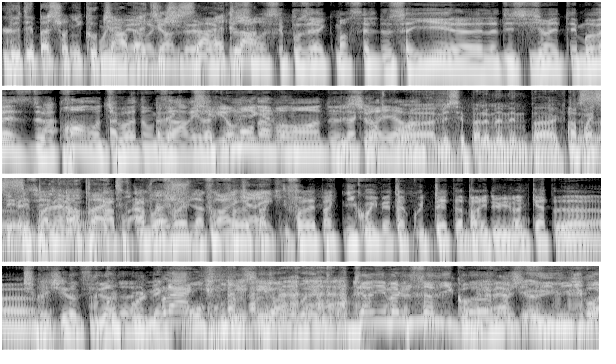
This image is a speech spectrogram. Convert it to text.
le débat sur Nico Oui, Karabatic il la s'arrête là question s'est posée avec Marcel de Sailly, euh, la décision était mauvaise de Ah, le prendre, tu ah, vois, donc ça arrive à tout le monde à un moment hein, de la sûr. carrière. hein. Ouais, mais c'est pas le même impact. Après, C'est pas le même impact. Après, je suis d'accord avec faudrait pas Eric. que- faudrait pas que Nico il mette un coup de tête à Paris 2024. euh, J'imagine un Zidane. Dernier match de sa vie, quoi. Nico.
